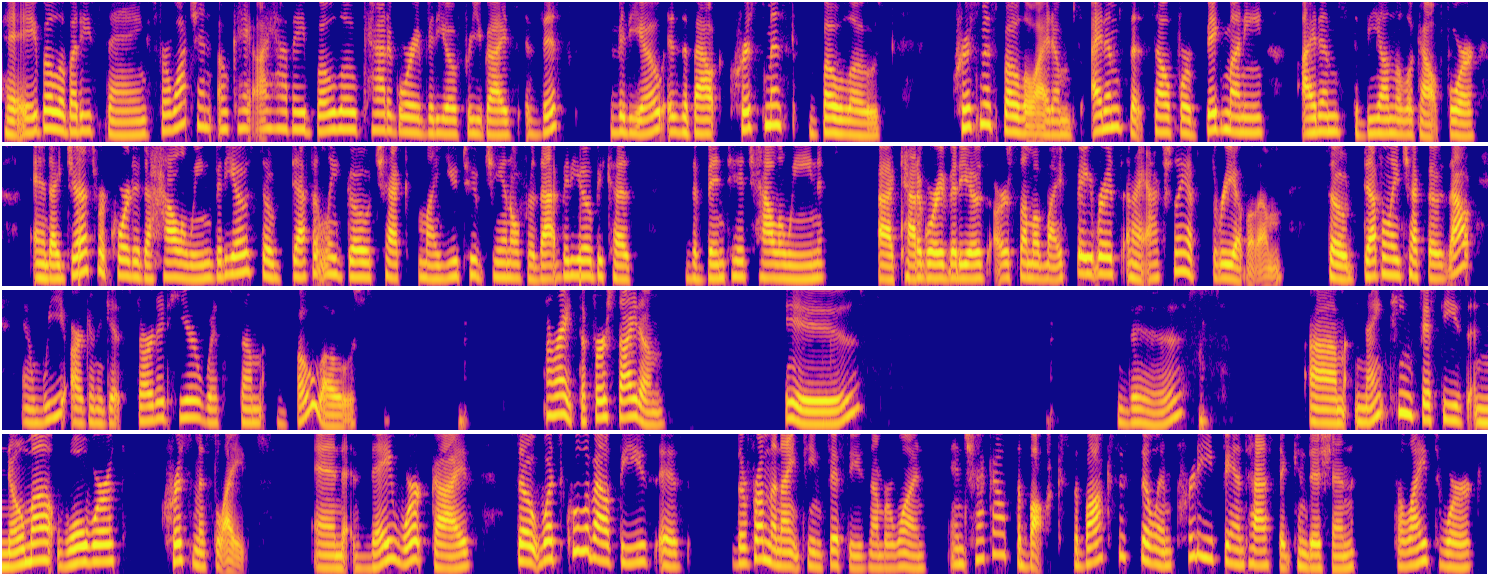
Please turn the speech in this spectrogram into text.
Hey, Bolo buddies, thanks for watching. Okay, I have a Bolo category video for you guys. This video is about Christmas Bolos. Christmas Bolo items, items that sell for big money, items to be on the lookout for. And I just recorded a Halloween video, so definitely go check my YouTube channel for that video because the vintage Halloween uh, category videos are some of my favorites, and I actually have three of them. So definitely check those out. And we are going to get started here with some bolos. All right, the first item is this um, 1950s Noma Woolworth Christmas lights. And they work, guys. So what's cool about these is they're from the 1950s, number one. And check out the box. The box is still in pretty fantastic condition. The lights work.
